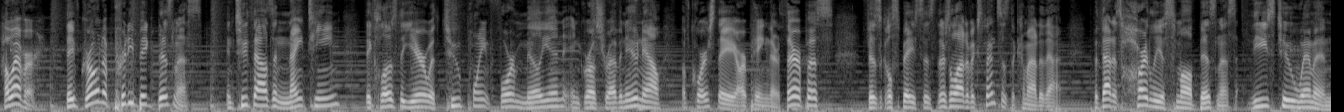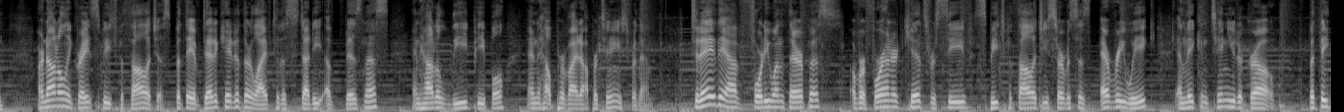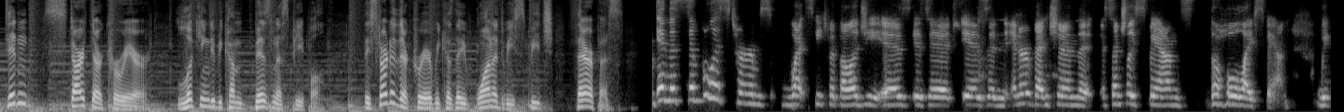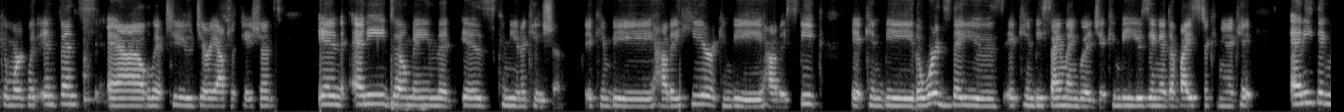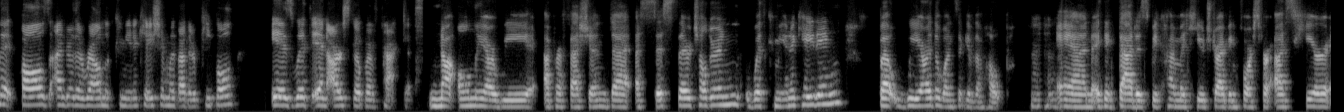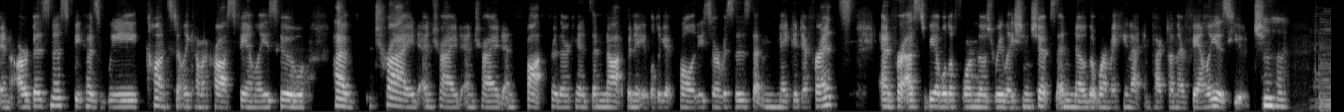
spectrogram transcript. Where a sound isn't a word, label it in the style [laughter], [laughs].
However, they've grown a pretty big business. In 2019, they closed the year with 2.4 million in gross revenue. Now, of course, they are paying their therapists, physical spaces. There's a lot of expenses that come out of that. But that is hardly a small business. These two women are not only great speech pathologists, but they have dedicated their life to the study of business and how to lead people and help provide opportunities for them. Today, they have 41 therapists. Over 400 kids receive speech pathology services every week, and they continue to grow. But they didn't start their career looking to become business people. They started their career because they wanted to be speech therapists. In the simplest terms what speech pathology is is it is an intervention that essentially spans the whole lifespan. We can work with infants all the way up to geriatric patients in any domain that is communication. It can be how they hear it can be how they speak it can be the words they use it can be sign language it can be using a device to communicate anything that falls under the realm of communication with other people is within our scope of practice. Not only are we a profession that assists their children with communicating, but we are the ones that give them hope. Mm-hmm. And I think that has become a huge driving force for us here in our business because we constantly come across families who have tried and tried and tried and fought for their kids and not been able to get quality services that make a difference. And for us to be able to form those relationships and know that we're making that impact on their family is huge. Mm-hmm.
